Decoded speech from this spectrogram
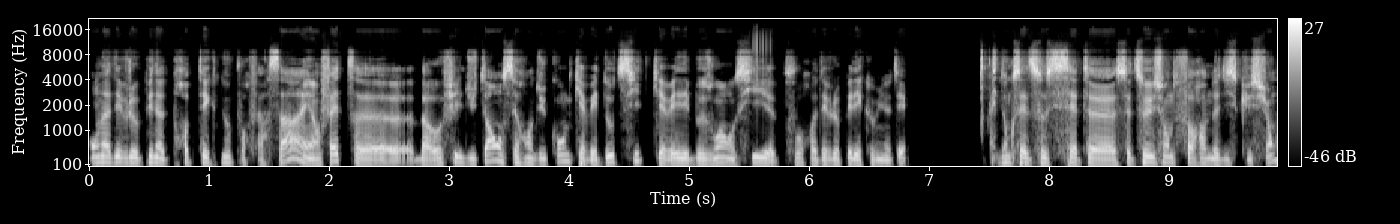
On a développé notre propre techno pour faire ça, et en fait, euh, bah, au fil du temps, on s'est rendu compte qu'il y avait d'autres sites qui avaient des besoins aussi pour développer des communautés. Et donc cette, solution de forum de discussion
